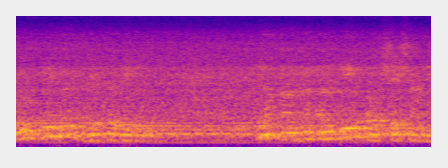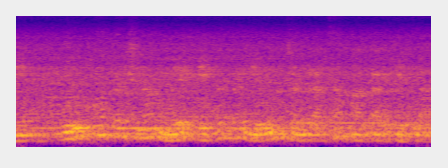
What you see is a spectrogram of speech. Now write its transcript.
पृथ्वीवर धडक दिली. या आघातांतील अवशेषाने गुरुत्वाकर्षणामुळे एकत्र येऊन चंद्राचा आकार घेतला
